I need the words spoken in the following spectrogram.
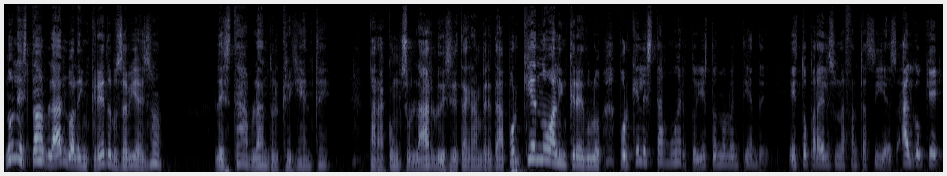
No le está hablando al incrédulo, ¿sabía eso? Le está hablando al creyente para consolarlo y decir esta gran verdad. ¿Por qué no al incrédulo? Porque él está muerto y esto no lo entiende. Esto para él es una fantasía, es algo que,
